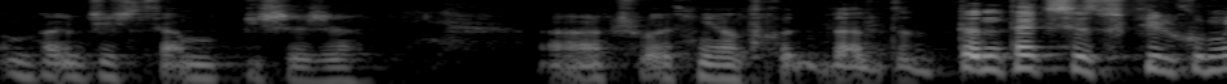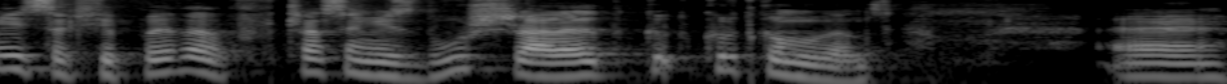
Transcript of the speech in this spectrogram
on gdzieś tam pisze, że człowiek nie odchodzi. Ten tekst jest w kilku miejscach się pojawia, czasem jest dłuższy, ale krótko mówiąc, e,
